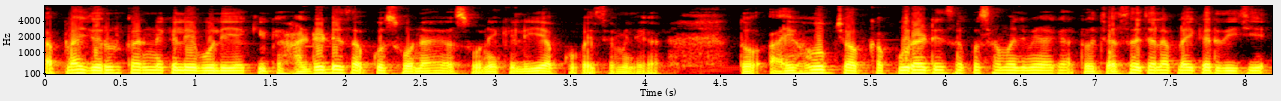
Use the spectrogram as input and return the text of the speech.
अप्लाई ज़रूर करने के लिए बोलिए, क्योंकि हंड्रेड डेज़ आपको सोना है और सोने के लिए आपको पैसा मिलेगा। तो आई होप जॉब का पूरा डेज़ आपको समझ में आएगा तो जल्द से जल्द अप्लाई कर दीजिए।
